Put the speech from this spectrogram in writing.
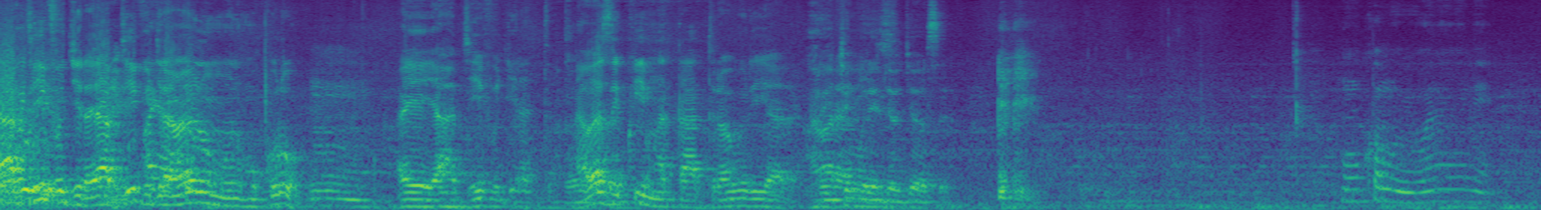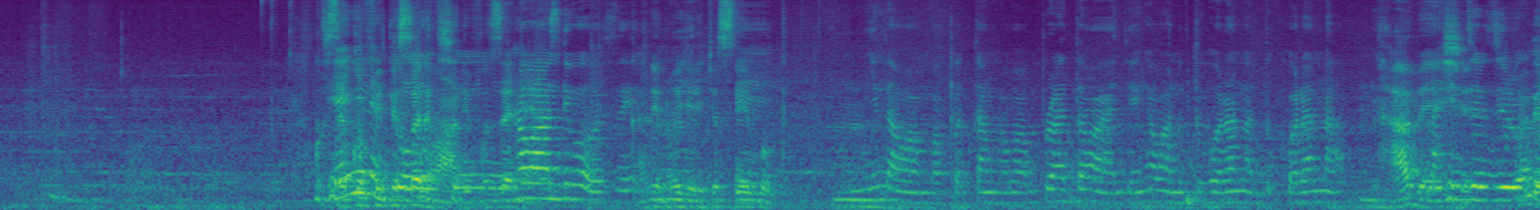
yabyivugira yabyivugira nawe ni umuntu mukuru yabyivugira tu. Nawe azi kwimwa tatura buriya hari iki muri ibyo byose nk'uko mubibona Gusa ko ufite isoni wabivuze nk'abandi neza. bose. Kandi ntugire icyo usimbuka nyine wambafata nk'aba burada wanjye nk'abantu duhorana dukorana. Ntabeshye ibyo by'urukundo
